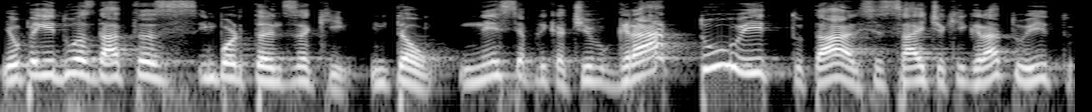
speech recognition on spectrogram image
Eu peguei duas datas importantes aqui. Então, nesse aplicativo gratuito, tá? Esse site aqui gratuito,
